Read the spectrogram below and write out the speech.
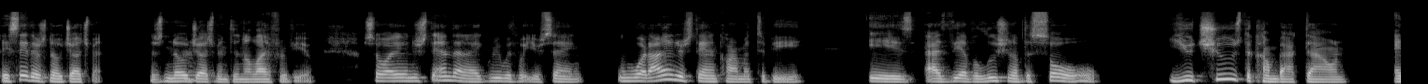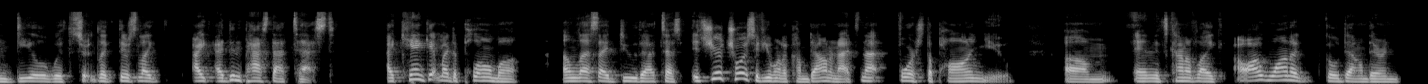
they say there's no judgment. There's no mm-hmm. judgment in a life review. So I understand that. I agree with what you're saying. What I understand karma to be is as the evolution of the soul, you choose to come back down and deal with certain like there's like I, I didn't pass that test. I can't get my diploma unless I do that test. It's your choice if you want to come down or not. It's not forced upon you. Um, and it's kind of like, oh, I want to go down there and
